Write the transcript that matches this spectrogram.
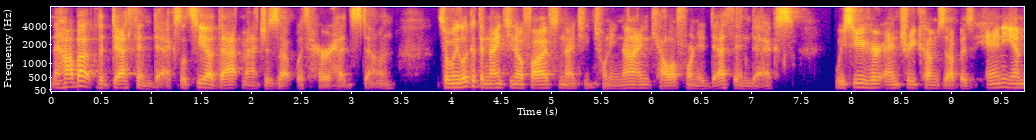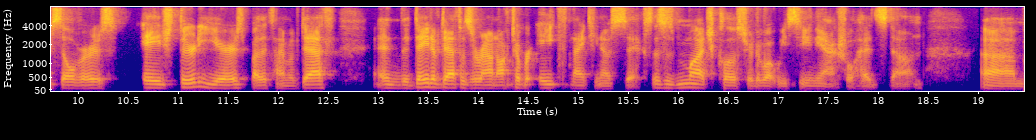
Now, how about the death index? Let's see how that matches up with her headstone. So when we look at the 1905 to 1929 California Death Index, we see her entry comes up as Annie M. Silvers, age 30 years by the time of death, and the date of death was around October 8th, 1906. This is much closer to what we see in the actual headstone. Um,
